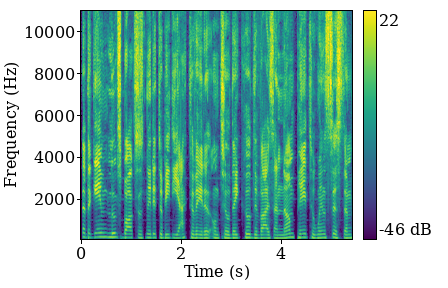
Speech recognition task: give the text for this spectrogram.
that the game loot boxes needed to be deactivated until they could devise a non pay to win system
